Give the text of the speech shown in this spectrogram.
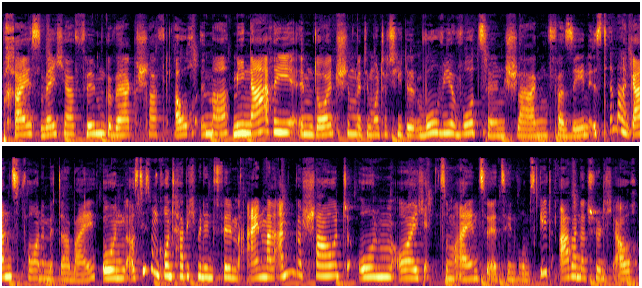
Preis, welcher Filmgewerkschaft auch immer, Minari im Deutschen mit dem Untertitel Wo wir Wurzeln schlagen versehen, ist immer ganz vorne mit dabei. Und aus diesem Grund habe ich mir den Film einmal angeschaut, um euch zum einen zu erzählen, worum es geht, aber natürlich auch,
